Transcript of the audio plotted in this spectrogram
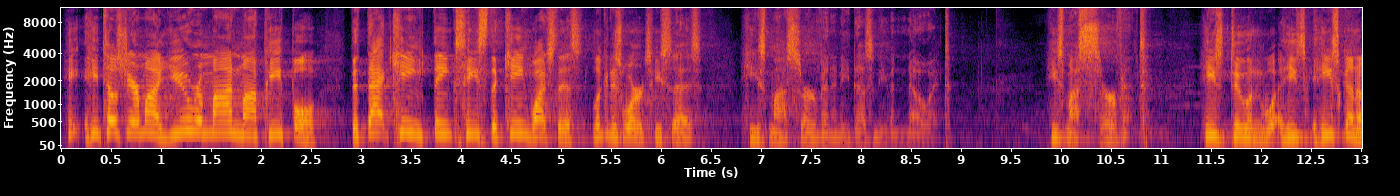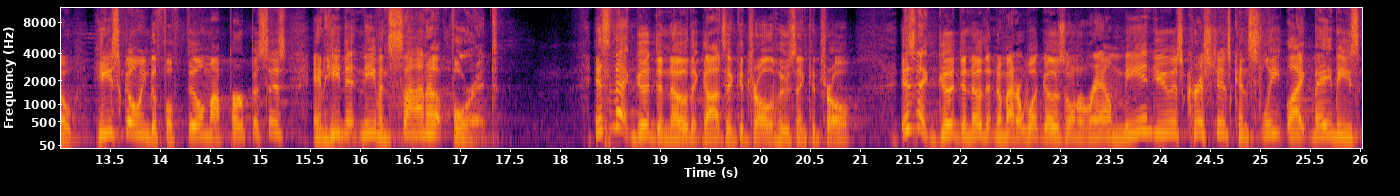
he, he tells Jeremiah, you remind my people that that king thinks he's the king. Watch this. Look at his words. He says, he's my servant and he doesn't even know it. He's my servant. He's doing what he's, he's, gonna, he's going to fulfill my purposes, and he didn't even sign up for it. Isn't that good to know that God's in control of who's in control? Isn't it good to know that no matter what goes on around, me and you as Christians can sleep like babies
